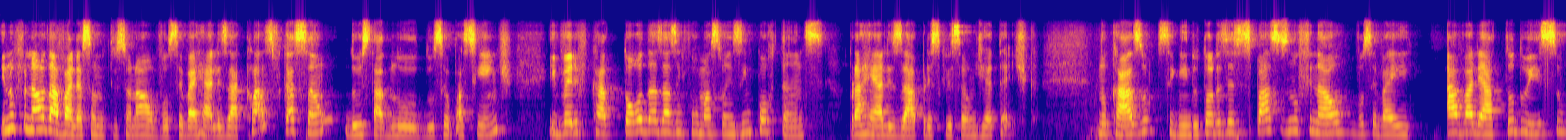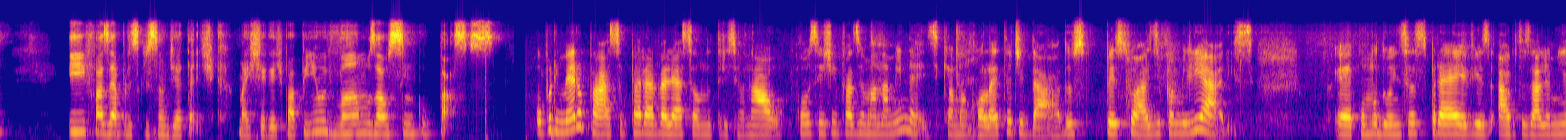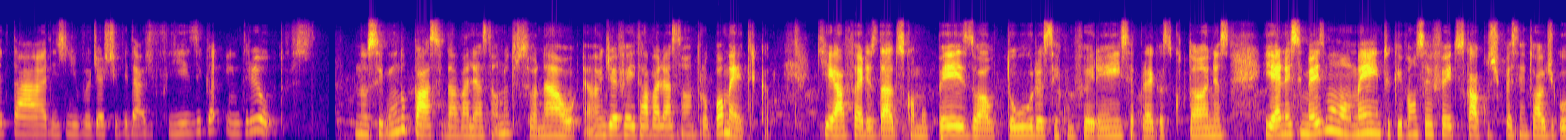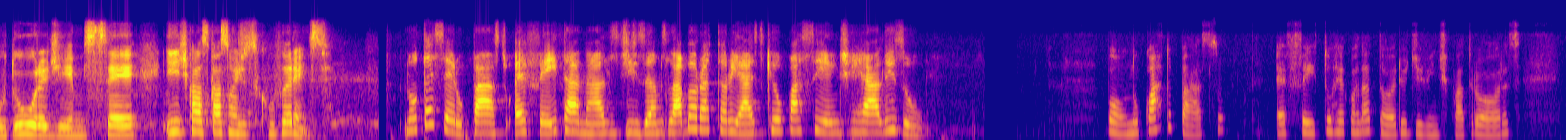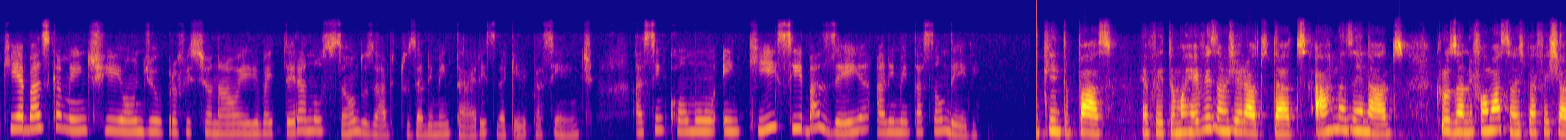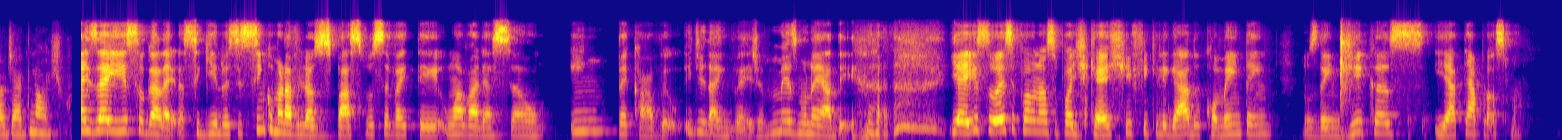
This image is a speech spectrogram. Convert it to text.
E no final da avaliação nutricional, você vai realizar a classificação do estado do seu paciente e verificar todas as informações importantes para realizar a prescrição dietética. No caso, seguindo todos esses passos, no final você vai avaliar tudo isso e fazer a prescrição dietética. Mas chega de papinho e vamos aos cinco passos. O primeiro passo para a avaliação nutricional consiste em fazer uma anamnese, que é uma coleta de dados pessoais e familiares, é, como doenças prévias, hábitos alimentares, nível de atividade física, entre outros. No segundo passo da avaliação nutricional é onde é feita a avaliação antropométrica, que afere os dados como peso, altura, circunferência, pregas cutâneas, e é nesse mesmo momento que vão ser feitos cálculos de percentual de gordura, de IMC e de classificações de circunferência. No terceiro passo é feita a análise de exames laboratoriais que o paciente realizou. Bom, no quarto passo é feito o recordatório de 24 horas que é basicamente onde o profissional ele vai ter a noção dos hábitos alimentares daquele paciente, assim como em que se baseia a alimentação dele. No quinto passo, é feita uma revisão geral dos dados armazenados, cruzando informações para fechar o diagnóstico. Mas é isso, galera. Seguindo esses cinco maravilhosos passos, você vai ter uma avaliação impecável e de dar inveja, mesmo no EAD. e é isso, esse foi o nosso podcast. Fique ligado, comentem nos deem dicas e até a próxima.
